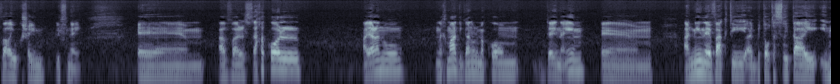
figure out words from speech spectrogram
כבר היו קשיים לפני. אבל סך הכל היה לנו נחמד, הגענו למקום די נעים. אני נאבקתי בתור תסריטאי עם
